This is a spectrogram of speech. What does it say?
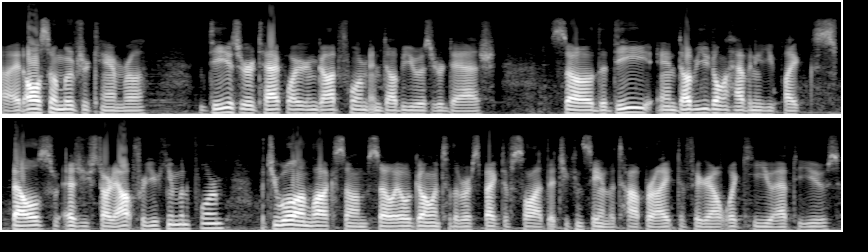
Uh, it also moves your camera. D is your attack while you're in god form, and W is your dash. So the D and W don't have any like spells as you start out for your human form, but you will unlock some, so it will go into the respective slot that you can see in the top right to figure out what key you have to use.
